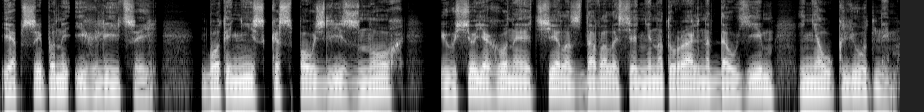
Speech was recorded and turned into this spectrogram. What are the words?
і абсыпаны ігліцай. Боты нізка спаўзлі з ног, і ўсё ягонае цело здавалася ненатуральна даўгім і няўклюдным.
